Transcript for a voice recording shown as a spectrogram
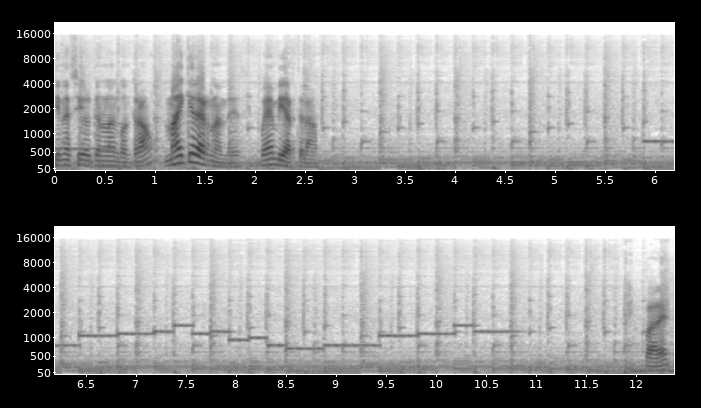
¿Quién ha sido el que no la ha encontrado? Michael Hernández. Voy a enviártela. Vale.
